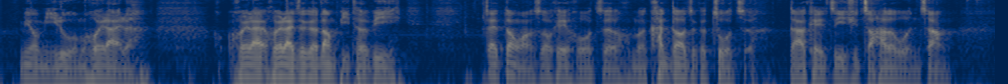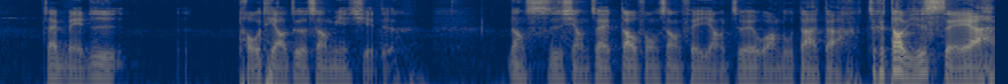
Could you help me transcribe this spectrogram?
没有迷路，我们回来了，回来回来，这个让比特币。在断网的时候可以活着。我们看到这个作者，大家可以自己去找他的文章，在每日头条这个上面写的，让思想在刀锋上飞扬。这位网络大大，这个到底是谁呀？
